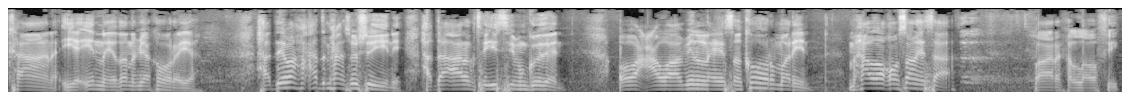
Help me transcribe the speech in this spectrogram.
Kaana iyo inna yadanna miyaa ka horreeya? Hadda maxaan soo sheegayna haddaa aragto isim godan oo cawaamilna aysan ka hormarin maxaa u aqoonsanaysaa? Baaraka allahu fiik.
